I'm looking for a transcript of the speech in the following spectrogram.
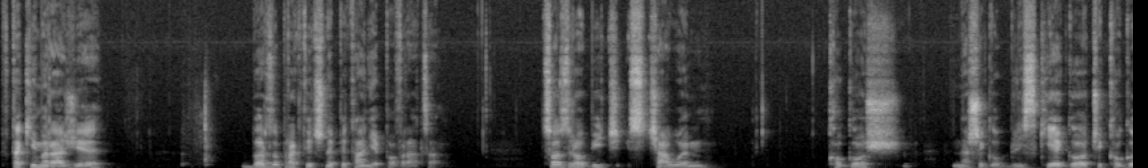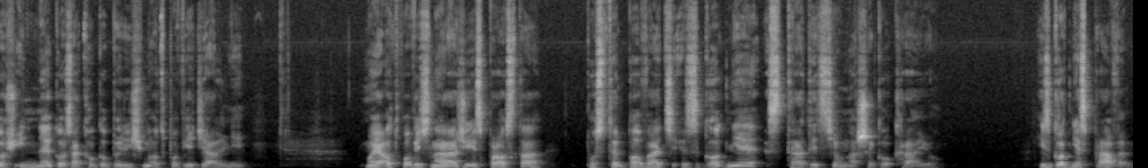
W takim razie bardzo praktyczne pytanie powraca. Co zrobić z ciałem kogoś naszego bliskiego, czy kogoś innego, za kogo byliśmy odpowiedzialni? Moja odpowiedź na razie jest prosta: postępować zgodnie z tradycją naszego kraju i zgodnie z prawem.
